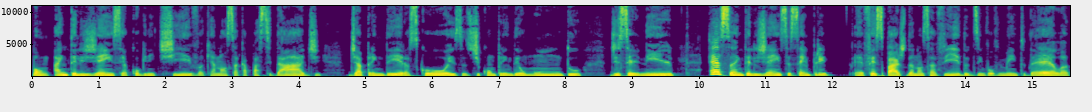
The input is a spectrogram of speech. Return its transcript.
Bom, a inteligência cognitiva, que é a nossa capacidade de aprender as coisas, de compreender o mundo, discernir, essa inteligência sempre é, fez parte da nossa vida, o desenvolvimento dela,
